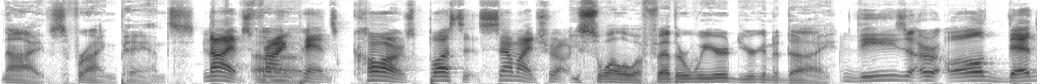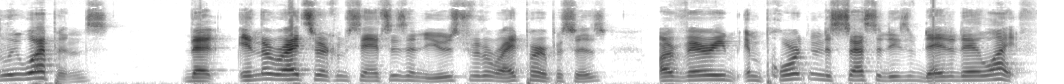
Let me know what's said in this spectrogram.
Knives, frying pans. Knives, uh, frying pans, cars, buses, semi trucks. You trucks. swallow a feather weird, you're gonna die. These are all deadly weapons that, in the right circumstances and used for the right purposes, are very important necessities of day to day life.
